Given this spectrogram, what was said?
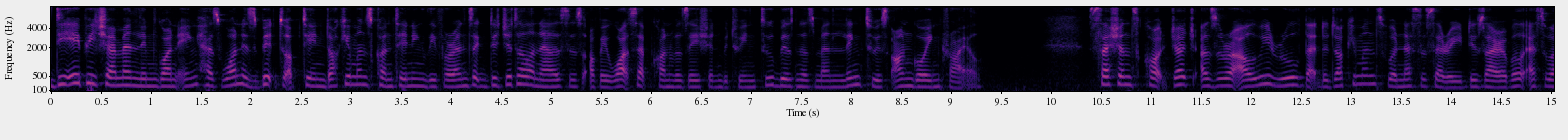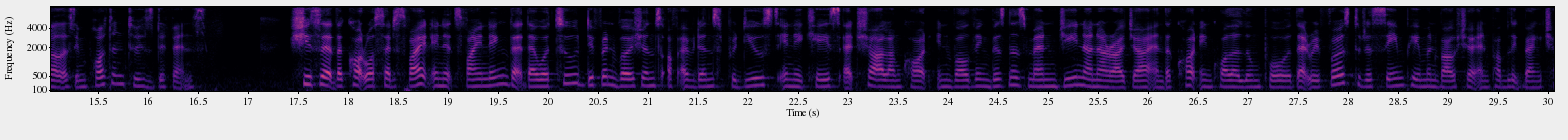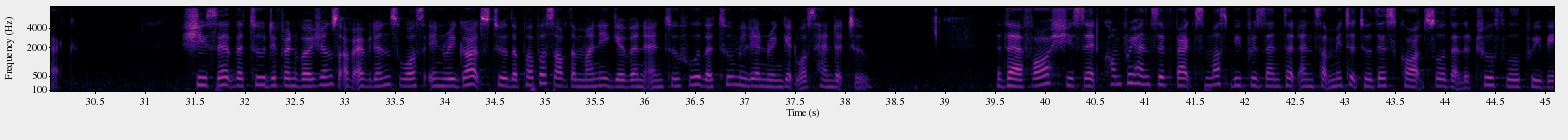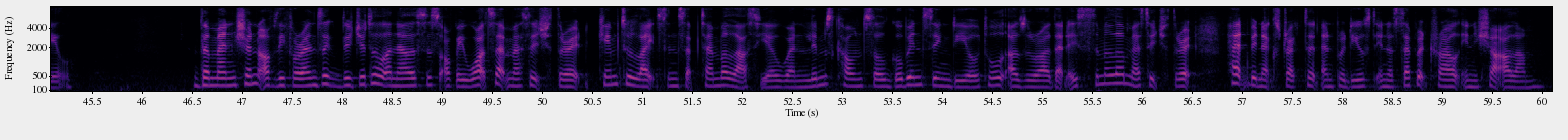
DAP Chairman Lim Guan Eng has won his bid to obtain documents containing the forensic digital analysis of a WhatsApp conversation between two businessmen linked to his ongoing trial. Sessions Court Judge Azura Alwi ruled that the documents were necessary, desirable, as well as important to his defense. She said the court was satisfied in its finding that there were two different versions of evidence produced in a case at Shah Alam Court involving businessman G. Gnanaraja and the court in Kuala Lumpur that refers to the same payment voucher and public bank check. She said the two different versions of evidence was in regards to the purpose of the money given and to who the 2 million ringgit was handed to. Therefore, she said comprehensive facts must be presented and submitted to this court so that the truth will prevail. The mention of the forensic digital analysis of a WhatsApp message thread came to light since September last year when Lim's counsel Gobind Singh Deo told Azura that a similar message thread had been extracted and produced in a separate trial in Shah Alam.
